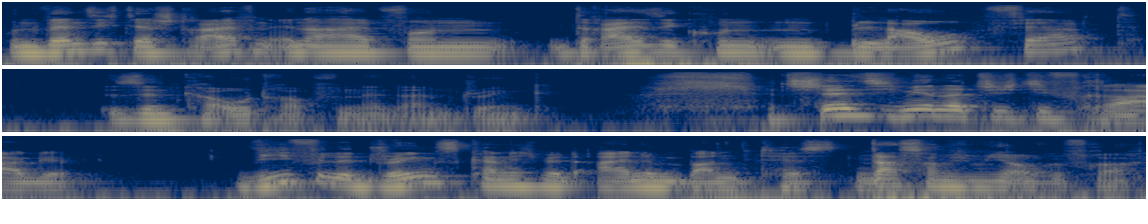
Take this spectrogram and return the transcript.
Und wenn sich der Streifen innerhalb von drei Sekunden blau färbt, sind K.O.-Tropfen in deinem Drink. Jetzt stellt sich mir natürlich die Frage, wie viele Drinks kann ich mit einem Band testen? Das habe ich mich auch gefragt.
